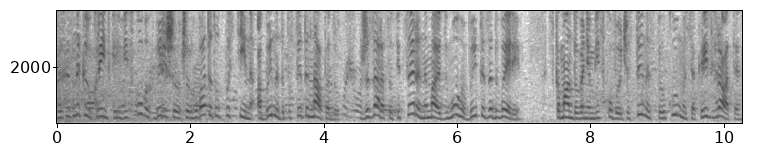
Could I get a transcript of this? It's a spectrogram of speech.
Захисники українських військових вирішили чергувати тут постійно, аби не допустити нападу. Вже зараз офіцери не мають змоги вийти за двері. З командуванням військової частини спілкуємося крізь грати.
